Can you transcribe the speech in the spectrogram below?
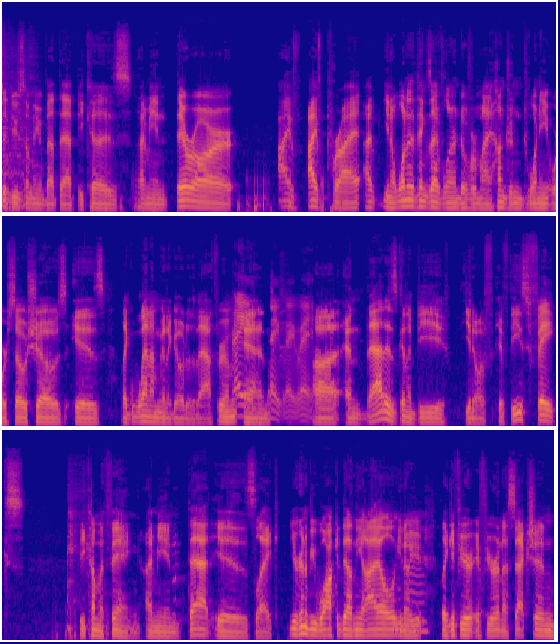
To do something about that because I mean there are I've I've pri I you know one of the things I've learned over my 120 or so shows is like when I'm gonna go to the bathroom Right, and right, right, right. uh and that is gonna be you know if if these fakes become a thing i mean that is like you're gonna be walking down the aisle you know you Mhm. like if you're if you're in a section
